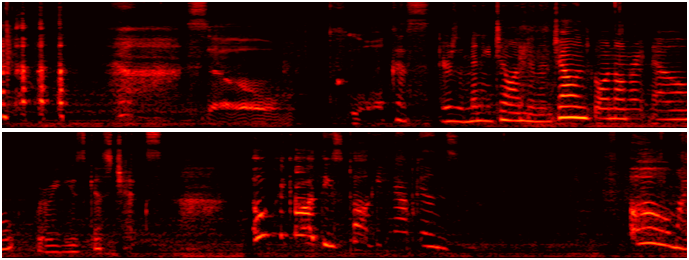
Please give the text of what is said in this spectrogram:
so cool because there's a mini challenge and a challenge going on right now where we use guest checks. Oh my god, these doggy napkins. Oh my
